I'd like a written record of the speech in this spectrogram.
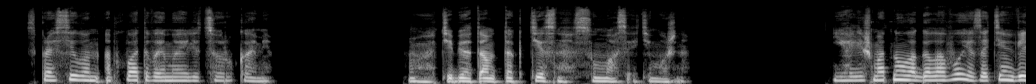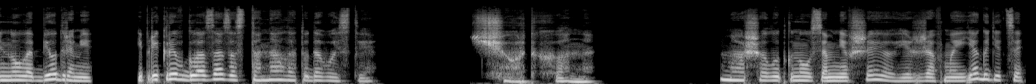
— спросил он, обхватывая мое лицо руками. «Тебя там так тесно, с ума сойти можно». Я лишь мотнула головой, а затем вильнула бедрами и, прикрыв глаза, застонала от удовольствия. Черт, Ханна!» Маршал уткнулся мне в шею и, сжав мои ягодицы,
